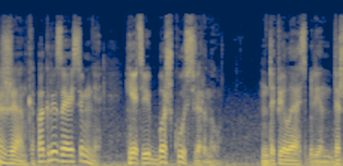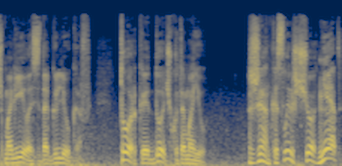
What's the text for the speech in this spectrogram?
Жанка, погрызайся мне, я тебе башку сверну. Допилась, блин, дошмалилась до глюков. Торкает дочку-то мою. Жанка, слышь, что? Нет?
